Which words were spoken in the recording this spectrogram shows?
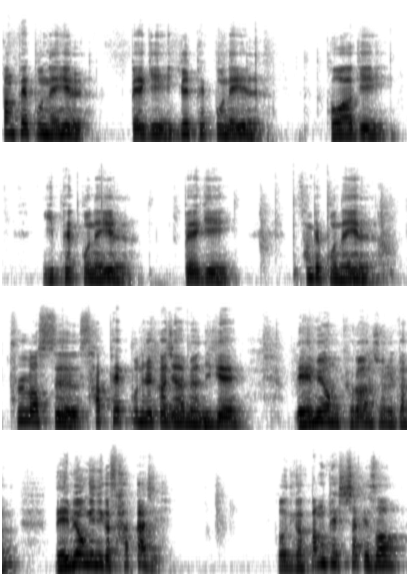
빵팩분의 1 빼기 1팩분의 1 더하기 2팩분의 1 빼기 3팩분의 1 플러스 4팩분의 1까지 하면 이게 4명 교란순 그러니까 4명이니까 4까지. 그러니까 빵팩 시작해서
